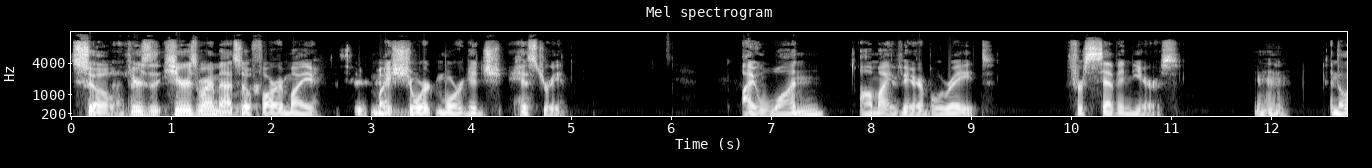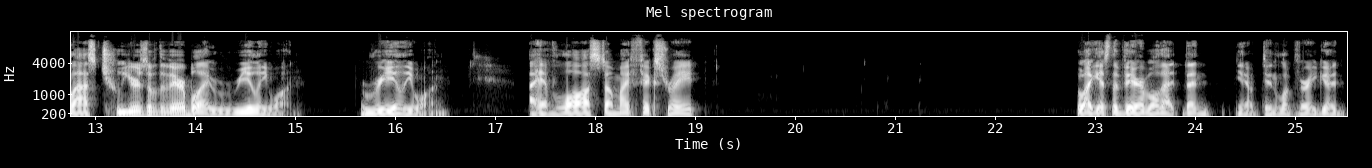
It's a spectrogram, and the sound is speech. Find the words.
so Another here's here's where i'm at so far in my my short mortgage history. I won on my variable rate for seven years. Mhm. In the last two years of the variable, I really won. Really won. I have lost on my fixed rate. Well, I guess the variable that then, you know, didn't look very good.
